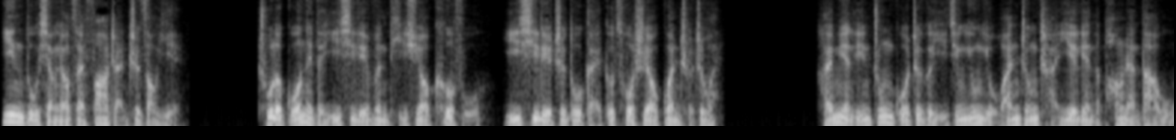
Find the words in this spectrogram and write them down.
印度想要在发展制造业，除了国内的一系列问题需要克服，一系列制度改革措施要贯彻之外，还面临中国这个已经拥有完整产业链的庞然大物。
